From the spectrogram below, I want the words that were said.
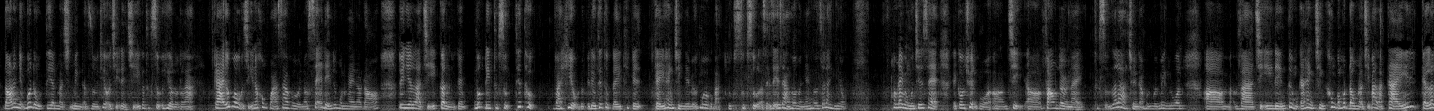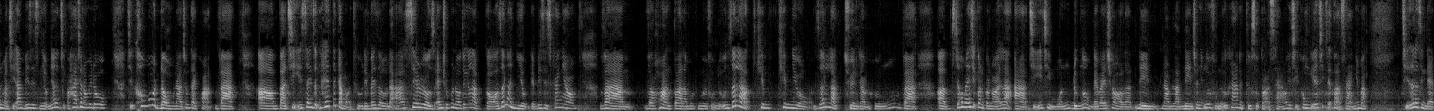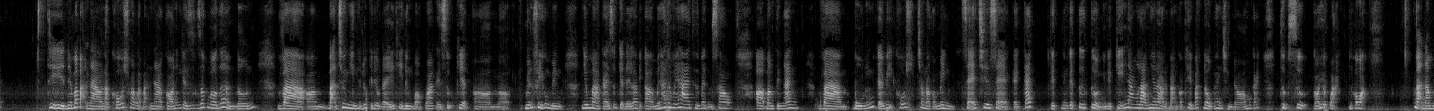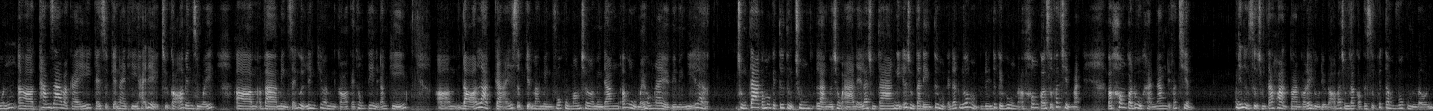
Đó là những bước đầu tiên mà mình đã giới thiệu với chị để chị có thực sự hiểu được là cái ước mơ của chị nó không quá xa vời, nó sẽ đến được một ngày nào đó. Tuy nhiên là chị cần những cái bước đi thực sự thiết thực và hiểu được cái điều thiết thực đấy thì cái cái hành trình đến với ước mơ của bạn thực, thực sự là sẽ dễ dàng hơn và nhanh hơn rất là nhiều. Hôm nay mình muốn chia sẻ cái câu chuyện của uh, chị uh, founder này. Thực sự rất là truyền cảm hứng với mình luôn. Uh, và chị đến từ một cái hành trình không có một đồng nào. Chị bảo là cái cái lần mà chị làm business nhiều nhất là chị có 250 đô. Chị không có một đồng nào trong tài khoản. Và uh, và chị xây dựng hết tất cả mọi thứ. Đến bây giờ đã serial entrepreneur tức là có rất là nhiều cái business khác nhau. Và và hoàn toàn là một người phụ nữ rất là khiêm khiêm nhường rất là truyền cảm hứng. Và uh, hôm nay chị còn có nói là à chị chỉ muốn đứng ở một cái vai trò là nền làm làm nền cho những người phụ nữ khác để thực sự tỏa sáng. Thì chị không nghĩ là chị sẽ tỏa sáng nhưng mà chị rất là xinh đẹp. Thì nếu mà bạn nào là coach hoặc là bạn nào có những cái giấc mơ rất là lớn và um, bạn chưa nhìn thấy được cái điều đấy thì đừng bỏ qua cái sự kiện um, miễn phí của mình. Nhưng mà cái sự kiện đấy là à, uh, 12 tháng 12 thứ bảy tuần sau uh, bằng tiếng Anh. Và bốn cái vị coach trong đó có mình sẽ chia sẻ cái cách cái những cái tư tưởng những cái kỹ năng làm như thế nào để bạn có thể bắt đầu cái hành trình đó một cách thực sự có hiệu quả được không ạ? Bạn nào muốn uh, tham gia vào cái cái sự kiện này thì hãy để chữ có ở bên dưới. Um, và mình sẽ gửi link khi mà mình có cái thông tin để đăng ký um, đó là cái sự kiện mà mình vô cùng mong chờ mình đang ấp ủ mấy hôm nay bởi vì mình nghĩ là chúng ta có một cái tư tưởng chung là người châu Á đấy là chúng ta nghĩ là chúng ta đến từ một cái đất nước đến từ cái vùng nó không có sự phát triển mạnh và không có đủ khả năng để phát triển. Nhưng thực sự chúng ta hoàn toàn có đầy đủ điều đó và chúng ta có cái sự quyết tâm vô cùng lớn.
